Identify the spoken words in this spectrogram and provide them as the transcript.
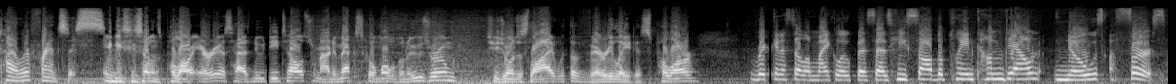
Tyler Francis. ABC 7's Pilar Arias has new details from our New Mexico mobile newsroom. She joins us live with the very latest. Pilar? Rick Canestella Mike Lopez says he saw the plane come down nose first.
